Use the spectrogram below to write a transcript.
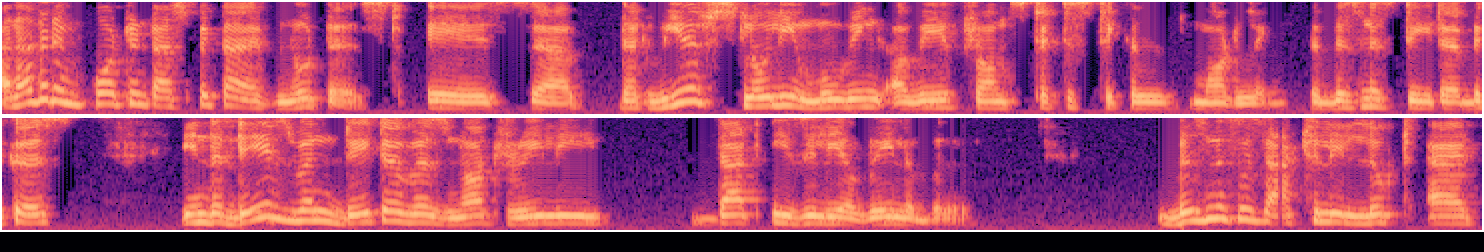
Another important aspect I've noticed is uh, that we are slowly moving away from statistical modeling, the business data, because in the days when data was not really that easily available, businesses actually looked at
